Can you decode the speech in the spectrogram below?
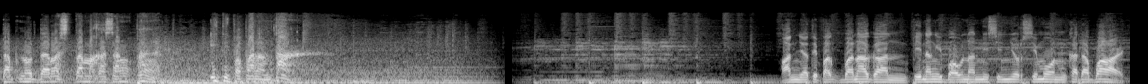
tapno daras ta makasangpangat, iti papananta. Anya ti pagbanagan, tinangibaunan ni Senyor Simon kada Bart.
